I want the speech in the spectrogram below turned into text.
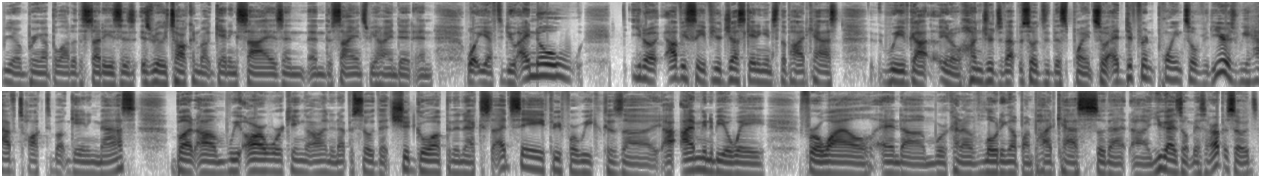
you know, bring up a lot of the studies is, is really talking about getting size and, and the science behind it and what you have to do. I know, you know, obviously, if you're just getting into the podcast, we've got, you know, hundreds of episodes at this point. So at different points over the years, we have talked about gaining mass, but um, we are working on an episode that should go up in the next, I'd say, three, four weeks, because uh, I'm going to be away for a while and um, we're kind of loading up on podcasts so that uh, you guys don't miss our episodes.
